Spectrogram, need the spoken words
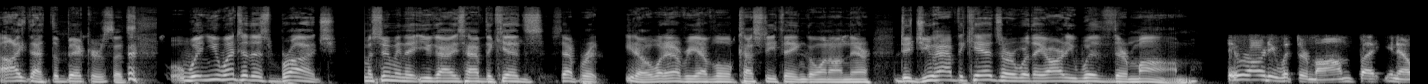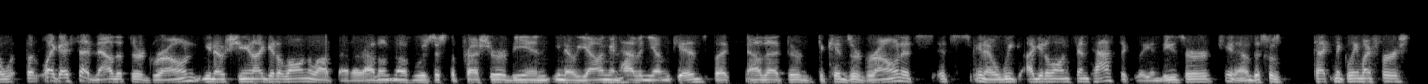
like that, the Bickersons. when you went to this brunch, I'm assuming that you guys have the kids separate, you know, whatever, you have a little custody thing going on there. Did you have the kids or were they already with their mom? they were already with their mom, but you know, but like I said, now that they're grown, you know, she and I get along a lot better. I don't know if it was just the pressure of being, you know, young and having young kids, but now that they're the kids are grown, it's it's you know, we I get along fantastically, and these are you know, this was technically my first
